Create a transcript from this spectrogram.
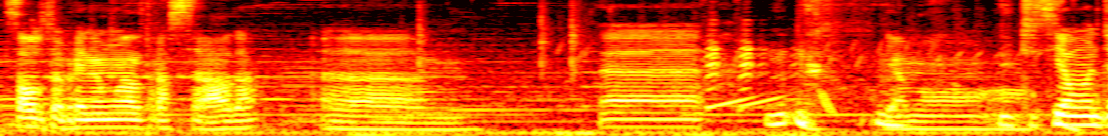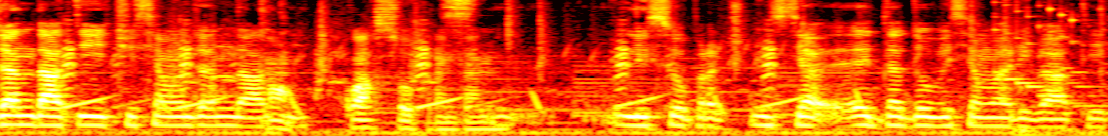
Stavolta prendiamo un'altra strada. Ehm, Eh, andiamo. ci siamo già andati. Ci siamo già andati. No, qua sopra intendo. Lì sopra. È da dove siamo arrivati.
